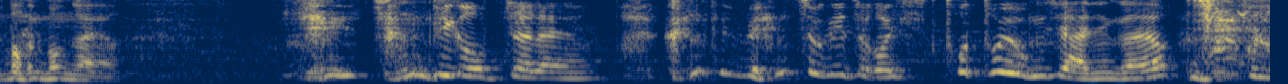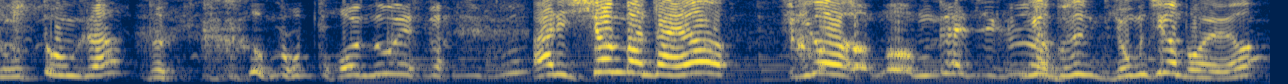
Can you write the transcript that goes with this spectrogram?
뭐 뭔가요? 장비가 없잖아요. 근데 왼쪽에 저거 토토 용지 아닌가요? 그 로또인가? 그거 뭐 번호 해가지고 아니 시험 봤나요? 이거 뭔가 지금 이거 무슨 용지가 뭐예요?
